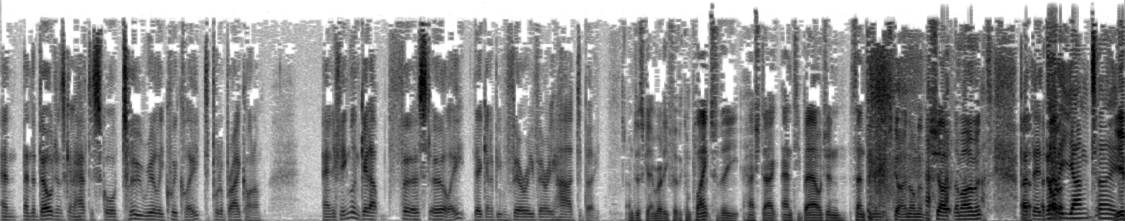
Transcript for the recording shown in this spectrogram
and and the Belgians are going to have to score two really quickly to put a break on them. And if England get up first early, they're going to be very, very hard to beat. I'm just getting ready for the complaints for the hashtag anti-Belgian sentiment that's going on at the show at the moment. But Uh, they're not a you young team. You,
